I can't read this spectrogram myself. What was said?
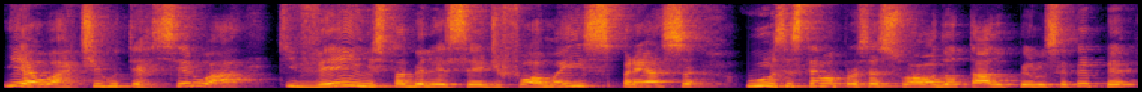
E é o artigo 3A que veio estabelecer de forma expressa o sistema processual adotado pelo CPP,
